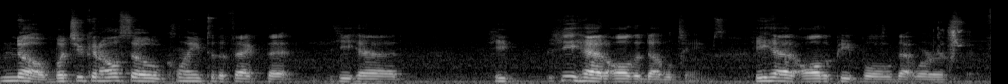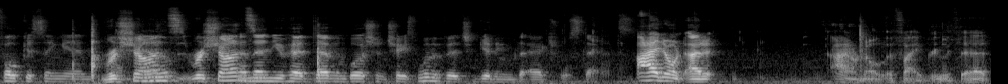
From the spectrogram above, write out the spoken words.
no. But you can also claim to the fact that he had he he had all the double teams. He had all the people that were focusing in. Rashan's him, Rashan's. and then you had Devin Bush and Chase Winovich getting the actual stats. I don't I don't I don't know if I agree with that.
